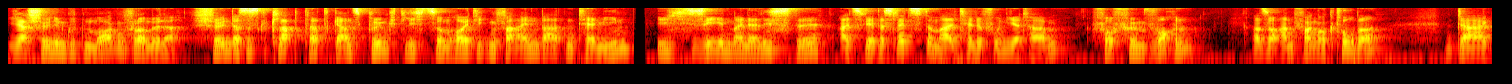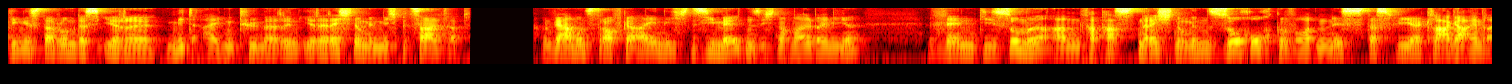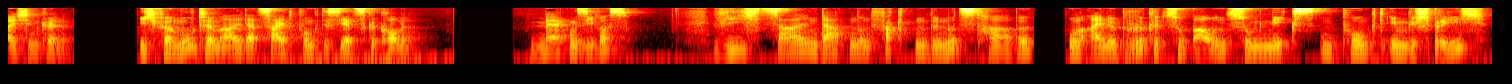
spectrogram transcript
Ja, schönen guten Morgen, Frau Müller. Schön, dass es geklappt hat, ganz pünktlich zum heutigen vereinbarten Termin. Ich sehe in meiner Liste, als wir das letzte Mal telefoniert haben, vor fünf Wochen, also Anfang Oktober, da ging es darum, dass Ihre Miteigentümerin ihre Rechnungen nicht bezahlt hat. Und wir haben uns darauf geeinigt, Sie melden sich nochmal bei mir, wenn die Summe an verpassten Rechnungen so hoch geworden ist, dass wir Klage einreichen können. Ich vermute mal, der Zeitpunkt ist jetzt gekommen. Merken Sie was? Wie ich Zahlen, Daten und Fakten benutzt habe, um eine Brücke zu bauen zum nächsten Punkt im Gespräch?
